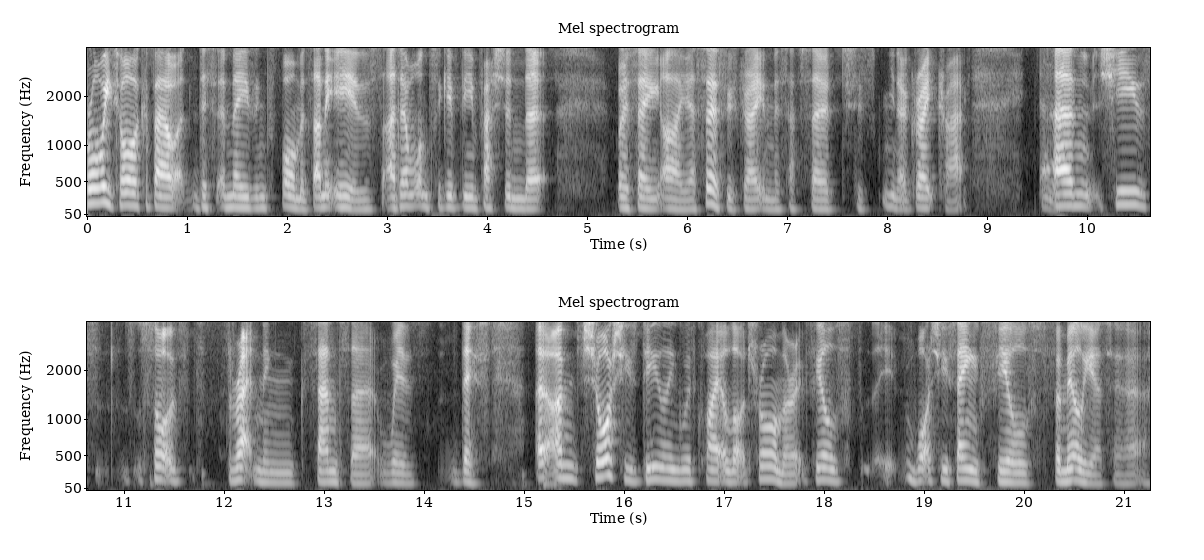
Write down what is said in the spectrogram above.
For all we talk about this amazing performance, and it is, I don't want to give the impression that we're saying, oh, yeah, Cersei's great in this episode. She's, you know, great crack. Um, she's sort of threatening Sansa with this. I'm sure she's dealing with quite a lot of trauma. It feels it, what she's saying feels familiar to her,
